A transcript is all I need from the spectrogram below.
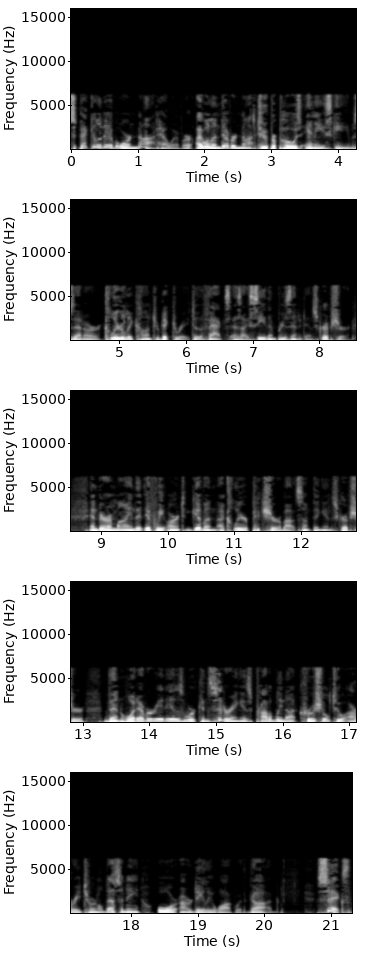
Speculative or not, however, I will endeavor not to propose any schemes that are clearly contradictory to the facts as I see them presented in Scripture. And bear in mind that if we aren't given a clear picture about something in Scripture, then whatever it is we're considering is probably not crucial to our eternal destiny or our daily walk with God. Sixth,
